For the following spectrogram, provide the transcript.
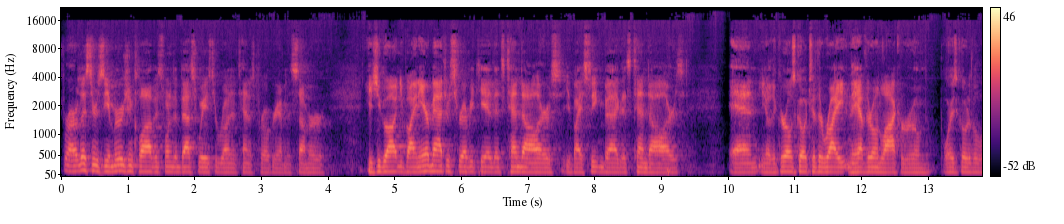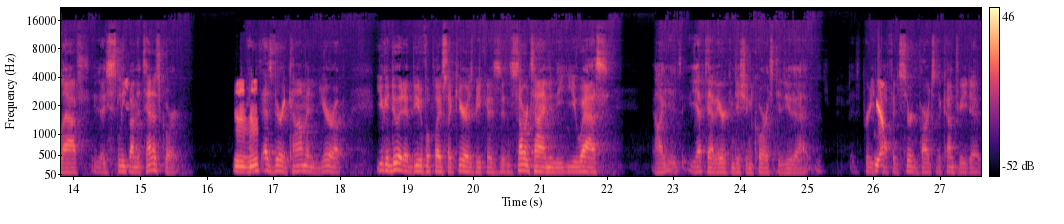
for our listeners, the immersion club is one of the best ways to run a tennis program in the summer. Is you go out and you buy an air mattress for every kid. That's ten dollars. You buy a sleeping bag. That's ten dollars. And you know the girls go to the right and they have their own locker room. The boys go to the left. They sleep on the tennis court. Mm-hmm. That's very common in Europe you can do it at a beautiful place like yours because in summertime in the U.S., uh, you, you, have to have air conditioned courts to do that. It's pretty yep. tough in certain parts of the country to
